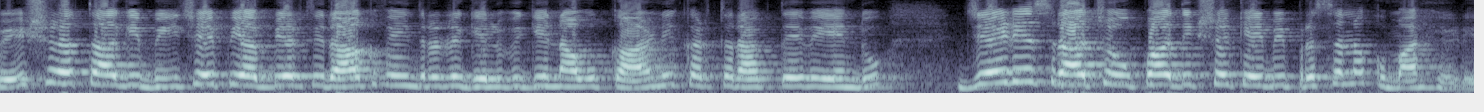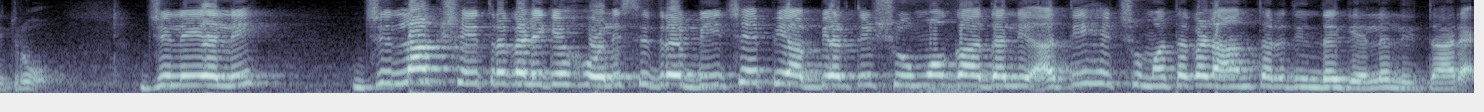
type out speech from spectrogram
ಬೇಷರತ್ತಾಗಿ ಬಿಜೆಪಿ ಅಭ್ಯರ್ಥಿ ರಾಘವೇಂದ್ರರ ಗೆಲುವಿಗೆ ನಾವು ಕಾರಣೀಕರ್ತರಾಗ್ತೇವೆ ಎಂದು ಜೆಡಿಎಸ್ ರಾಜ್ಯ ಉಪಾಧ್ಯಕ್ಷ ಕೆಬಿ ಪ್ರಸನ್ನಕುಮಾರ್ ಹೇಳಿದರು. ಜಿಲ್ಲೆಯಲ್ಲಿ ಜಿಲ್ಲಾ ಕ್ಷೇತ್ರಗಳಿಗೆ ಹೋಲಿಸಿದರೆ ಬಿಜೆಪಿ ಅಭ್ಯರ್ಥಿ ಶಿವಮೊಗ್ಗದಲ್ಲಿ ಅತಿ ಹೆಚ್ಚು ಮತಗಳ ಅಂತರದಿಂದ ಗೆಲ್ಲಲಿದ್ದಾರೆ.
